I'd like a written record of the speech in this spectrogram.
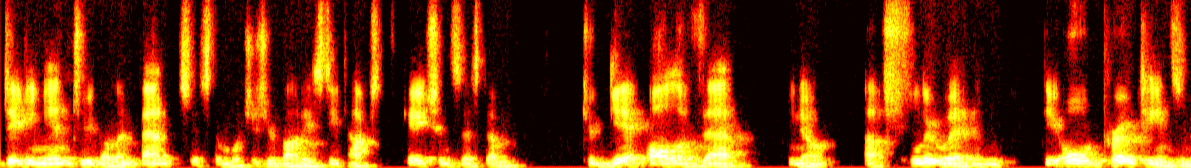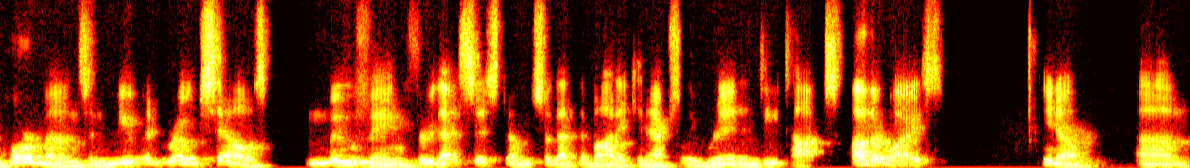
digging into the lymphatic system, which is your body's detoxification system to get all of that, you know, uh, fluid and the old proteins and hormones and mutant rogue cells moving through that system so that the body can actually rid and detox. Otherwise, you know, um,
